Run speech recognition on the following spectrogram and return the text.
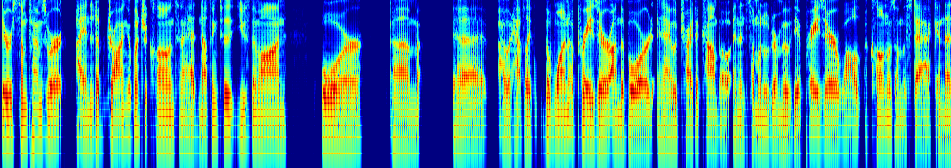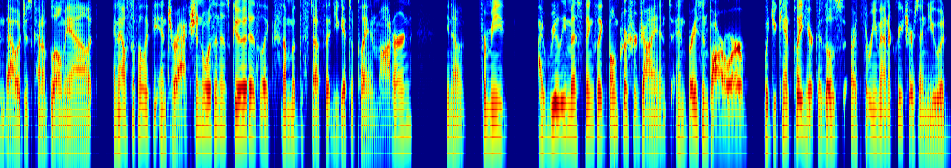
there were some times where I ended up drawing a bunch of clones and I had nothing to use them on, or um, uh, I would have like the one appraiser on the board, and I would try to combo, and then someone would remove the appraiser while a clone was on the stack, and then that would just kind of blow me out. And I also felt like the interaction wasn't as good as like some of the stuff that you get to play in modern. You know, for me, I really miss things like Bone Crusher Giant and Brazen Borrower, which you can't play here because those are three mana creatures, and you would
